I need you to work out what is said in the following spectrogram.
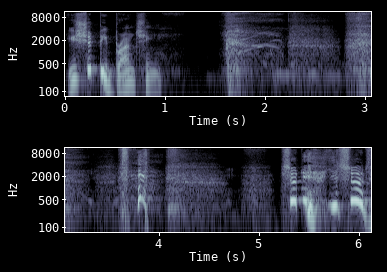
you should be brunching. Shouldn't you? You should.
